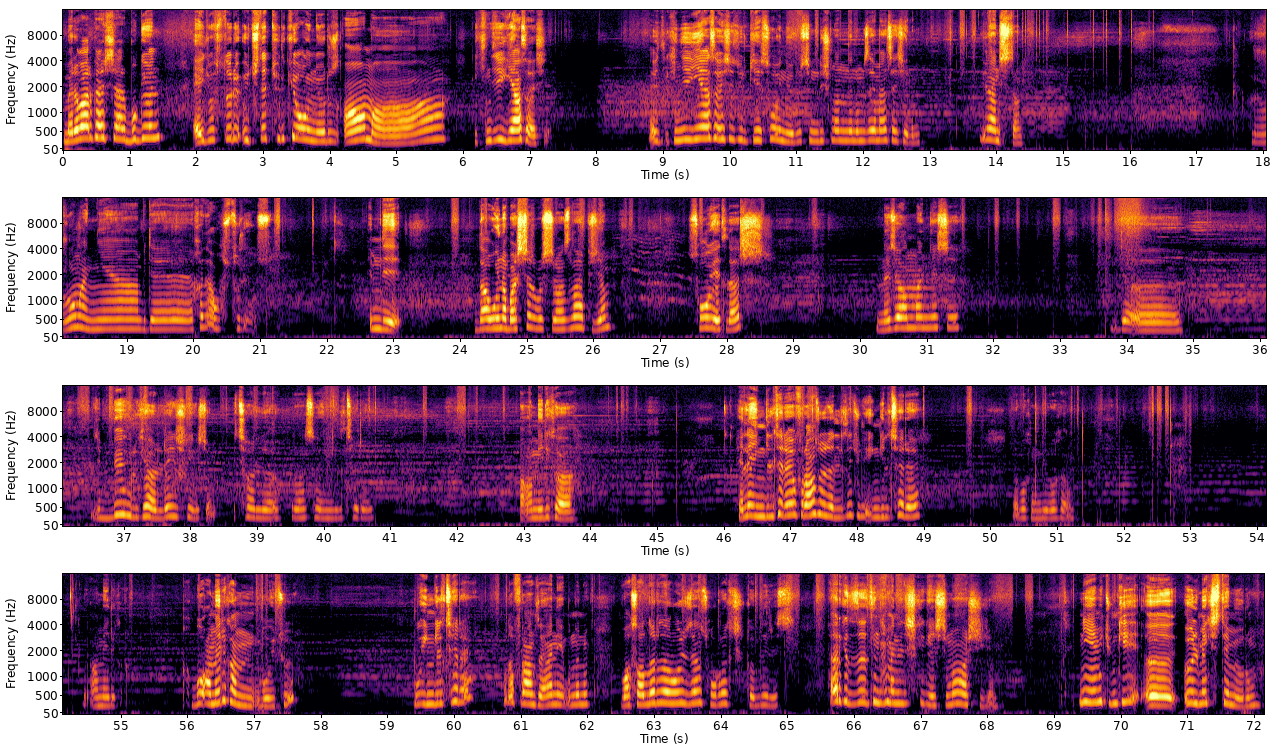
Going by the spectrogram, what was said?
Merhaba arkadaşlar. Bugün Age of Story 3'te Türkiye oynuyoruz ama İkinci Dünya Savaşı. Evet, İkinci Dünya Savaşı Türkiye'si oynuyoruz. Şimdi düşmanlarımızı hemen seçelim. Yunanistan. Romanya bir de hadi Avusturya olsun. Şimdi daha oyuna başlar başlamaz ne yapacağım? Sovyetler Nazi Almanyası de de büyük ülkelerle ilişki geçeceğim. İtalya, Fransa, İngiltere, Amerika. Hele İngiltere ve Fransa özellikle çünkü İngiltere ya bakın bir bakalım. Amerika. Bu Amerika'nın boyutu. Bu İngiltere, bu da Fransa. Yani bunların vasalları da o yüzden sonra çıkabiliriz. Herkes zaten hemen ilişki geliştirmeye başlayacağım. Niye mi? Çünkü e, ölmek istemiyorum.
